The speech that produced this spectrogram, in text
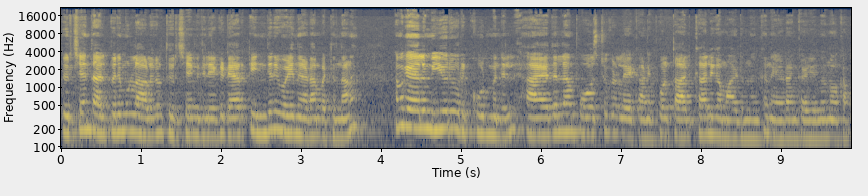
തീർച്ചയായും താല്പര്യമുള്ള ആളുകൾ തീർച്ചയായും ഇതിലേക്ക് ഡയറക്റ്റ് ഇന്റർവ്യൂ വഴി നേടാൻ പറ്റുന്നതാണ്. നമുക്ക് ഏതായാലും ഈ ഒരു റിക്രൂട്ട്മെന്റിൽ ഏതെല്ലാം പോസ്റ്റുകളിലേക്കാണ് ഇപ്പോൾ താൽക്കാലികമായിട്ട് നിങ്ങൾക്ക് നേടാൻ കഴിയുന്നത് നോക്കാം.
